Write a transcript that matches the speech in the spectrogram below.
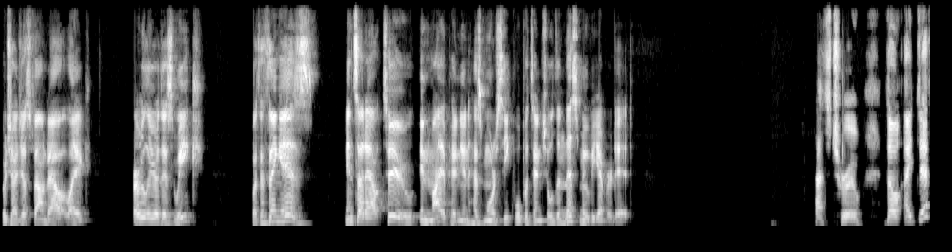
which I just found out like earlier this week. But the thing is, Inside Out 2, in my opinion, has more sequel potential than this movie ever did. That's true. Though I diff,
